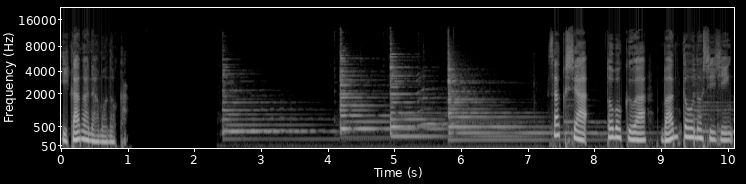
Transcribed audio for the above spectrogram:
いかがなものか。作者土木は番頭の詩人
